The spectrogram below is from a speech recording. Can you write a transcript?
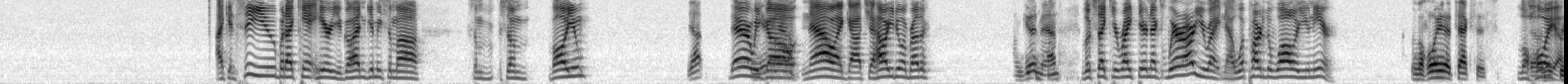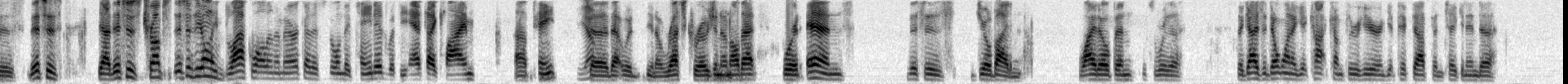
I can see you, but I can't hear you. Go ahead and give me some uh some some volume. Yep. There we go. Now. now I got you. How are you doing, brother? I'm good, man. Looks like you're right there next. Where are you right now? What part of the wall are you near? La Joya, Texas. La Joya. So this is this is yeah, this is Trump's. This is the only black wall in America. That's the one they painted with the anti-climb uh, paint yep. that would you know rust corrosion and all that. Where it ends, this is Joe Biden, wide open. This is where the the guys that don't want to get caught come through here and get picked up and taken into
